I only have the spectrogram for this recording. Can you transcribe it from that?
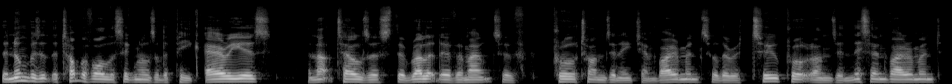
The numbers at the top of all the signals are the peak areas, and that tells us the relative amounts of protons in each environment. So there are two protons in this environment,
